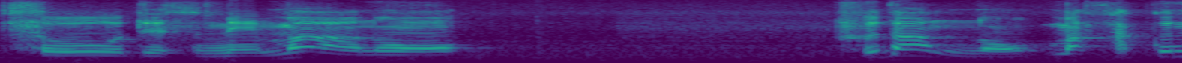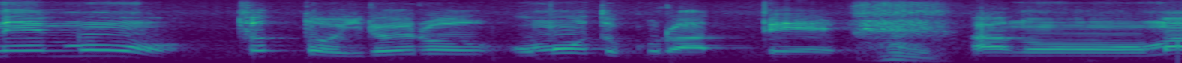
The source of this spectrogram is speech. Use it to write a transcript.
そうですね。まああの普段の、まあ、昨年もちょっといろいろ思うところあって、はい、あのま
